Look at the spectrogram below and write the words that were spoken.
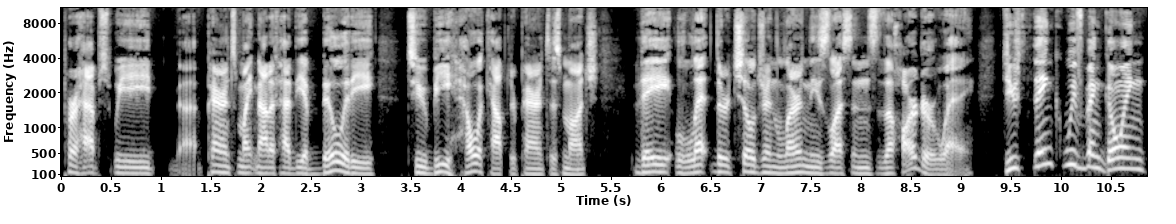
perhaps we uh, parents might not have had the ability to be helicopter parents as much, they let their children learn these lessons the harder way. Do you think we've been going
